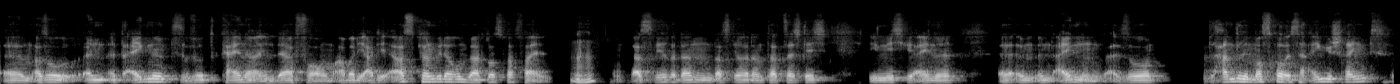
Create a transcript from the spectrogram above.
Ähm, also enteignet wird keiner in der Form, aber die ADRs können wiederum wertlos verfallen. Mhm. Und das wäre dann, das wäre dann tatsächlich ähnlich wie eine äh, Enteignung. Also Handel in Moskau ist ja eingeschränkt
